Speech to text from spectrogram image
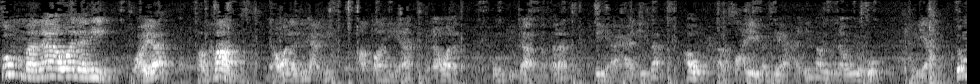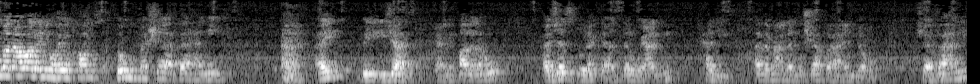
ثم ناولني وهي الخامس ناولني يعني أعطاني مناولة. يكون كتاب مثلا فيه أحاديث أو صحيفة فيها حديث أو يناوله يعني ثم ناولني وهي الخامسة. ثم شافهني أي بالإجازة. يعني قال له أجزت لك أن تروي عني حديث. هذا معنى المشافهة عندهم. شافهني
